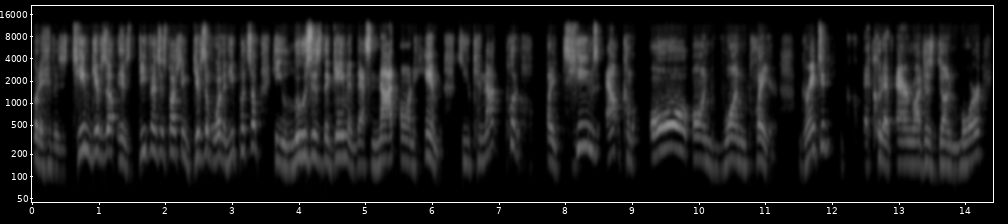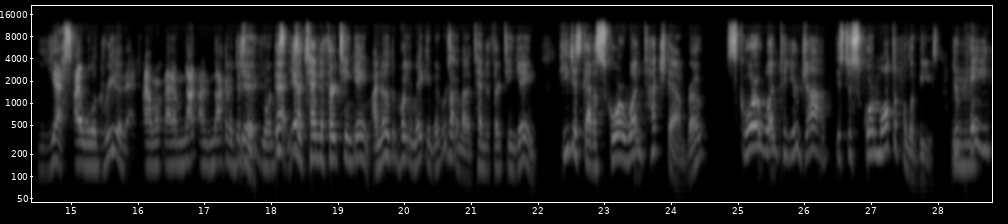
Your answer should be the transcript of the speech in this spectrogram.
But if his team gives up, his defensive special team gives up more than he puts up, he loses the game, and that's not on him. So you cannot put a team's outcome all on one player. Granted, it could have Aaron Rodgers done more. Yes, I will agree to that. I'm, I'm not. I'm not going to disagree yeah. on that. It's a 10 to 13 game. I know the point you're making, but we're talking about a 10 to 13 game. He just got to score one touchdown, bro score one to your job is to score multiple of these. You're mm-hmm. paid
